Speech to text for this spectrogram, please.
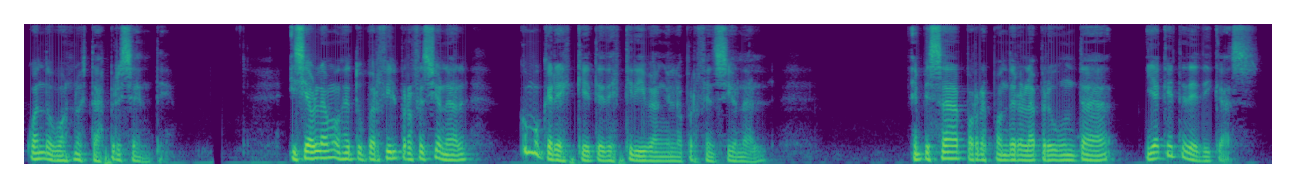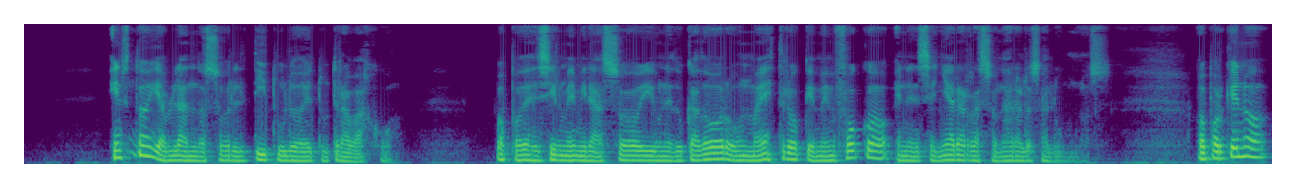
cuando vos no estás presente. Y si hablamos de tu perfil profesional, ¿cómo crees que te describan en lo profesional? Empezá por responder a la pregunta ¿y a qué te dedicas? Estoy hablando sobre el título de tu trabajo. Vos podés decirme, mira, soy un educador o un maestro que me enfoco en enseñar a razonar a los alumnos. O, ¿por qué no?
